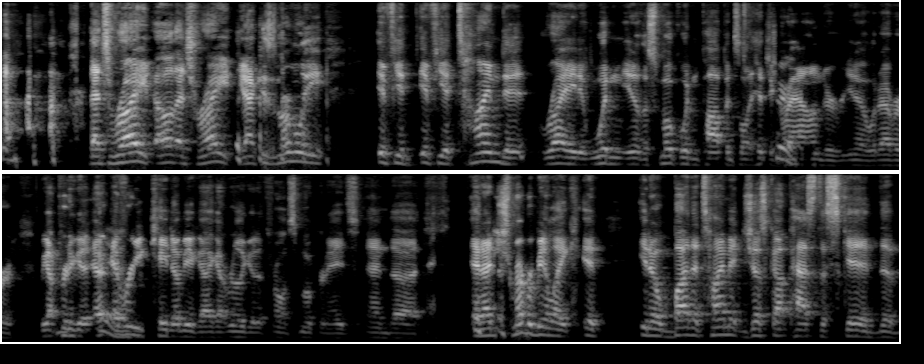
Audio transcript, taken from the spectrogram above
that's right. Oh, that's right. Yeah, because normally, if you if you timed it right, it wouldn't. You know, the smoke wouldn't pop until it hit the Sure. ground, or you know, whatever. We got pretty good. e- Yeah. Every KW guy got really good at throwing smoke grenades, and uh, and I just remember being like it. You know, by the time it just got past the skid, the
